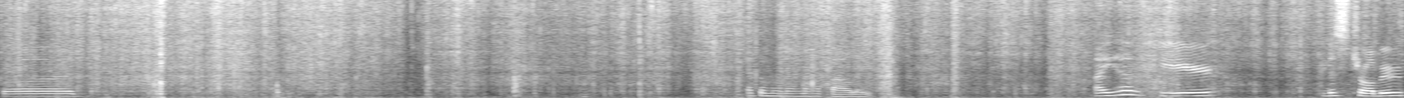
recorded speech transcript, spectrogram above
likod. Ito muna ang mga palette. I have here the strawberry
